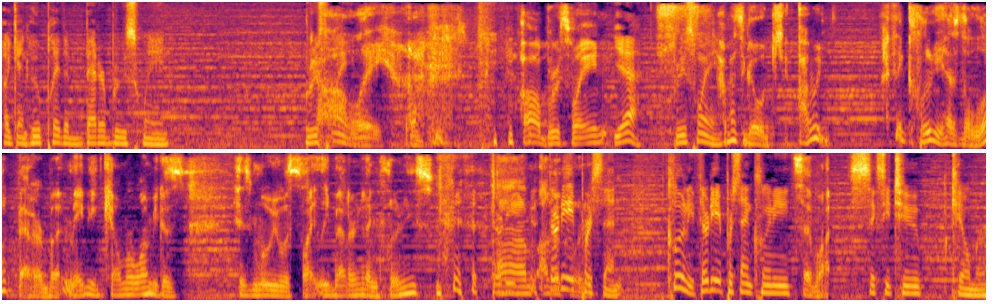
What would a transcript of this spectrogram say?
Again, who played the better Bruce Wayne? Bruce Wayne. Oh, Bruce Wayne. Yeah, Bruce Wayne. I'm about to go. with- I would. I think Clooney has the look better, but maybe Kilmer won because his movie was slightly better than Clooney's. um, Thirty-eight Clooney. percent. Clooney, thirty-eight percent Clooney, Said what? sixty-two Kilmer.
